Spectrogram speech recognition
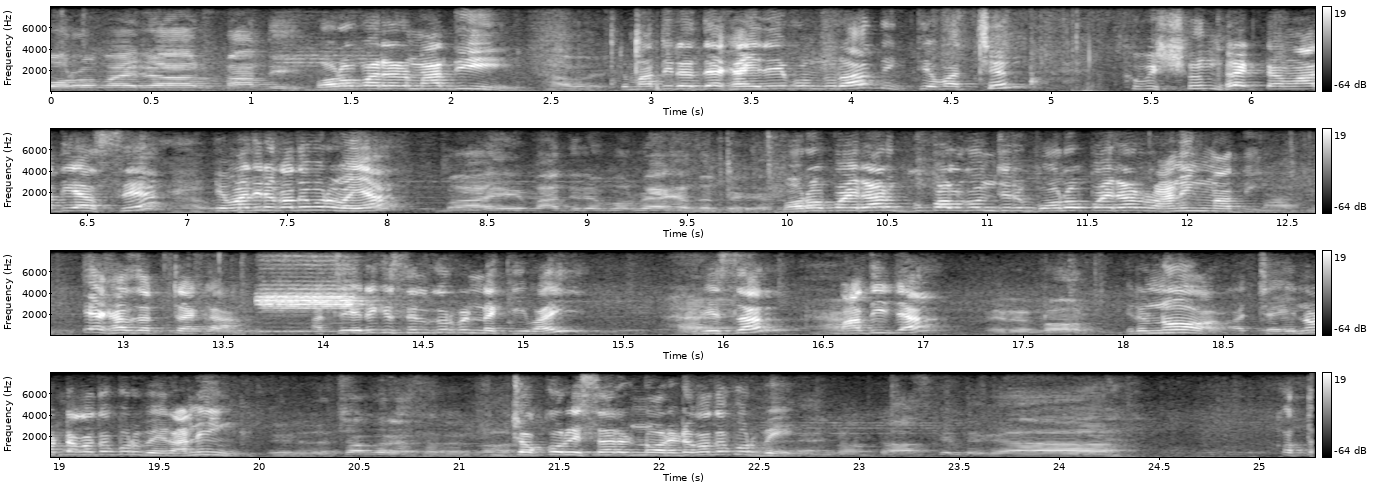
বড় পায়রার মাদি। বড় পাড়ের মাদি। হ্যাঁ তো মাদিটা দেখাই দেই বন্ধুরা দেখতে পাচ্ছেন। খুবই সুন্দর একটা মাদি আছে। হ্যাঁ। এই মাদিটা কত বড় ভাইয়া? ভাই মাদিটা পড়বে এক হাজার টাকা। বড় পায়রার গোপালগঞ্জের বড় পায়রার রানিং মাদি। মাদি। এক হাজার টাকা। আচ্ছা এটা কি সেল করবেন নাকি ভাই? হ্যাঁ। রেসার হ্যাঁ। মাদিটা? এটা নর। এটা নর। আচ্ছা এই নরটা কত পড়বে? রানিং এটা চকর আসারের নর। চকর রেসারের নর। এটা কত পড়বে? নরটা আজকে থেকে কত?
